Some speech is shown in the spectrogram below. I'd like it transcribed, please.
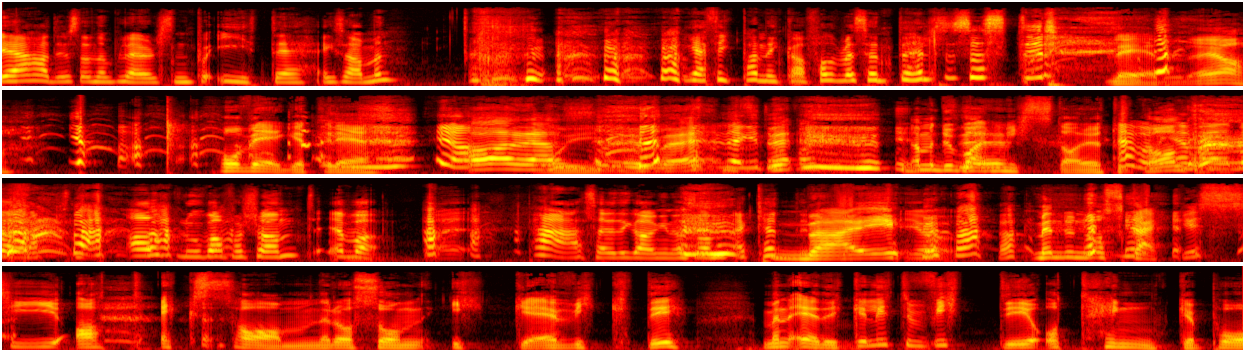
jeg hadde jo den opplevelsen på IT-eksamen. Jeg fikk panikkavfall, ble sendt til helsesøster. Ble du det, ja? På VG3. Å, det er Ja, men du bare mista det totalt. jeg bare, jeg bare, alt blod bare forsvant. Jeg bare pæsa ut i gangen og sånn. Jeg kødder. Nei. Jo. Men du, nå skal jeg ikke si at eksamener og sånn ikke er viktig. Men er det ikke litt vittig å tenke på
